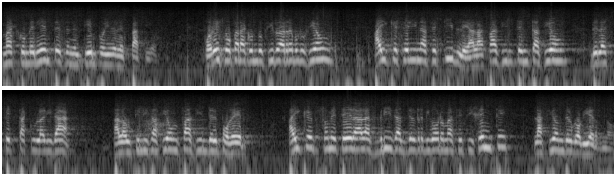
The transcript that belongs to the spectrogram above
más convenientes en el tiempo y el espacio. Por eso, para conducir la revolución, hay que ser inaccesible a la fácil tentación de la espectacularidad, a la utilización fácil del poder. Hay que someter a las bridas del rigor más exigente la acción del gobierno.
